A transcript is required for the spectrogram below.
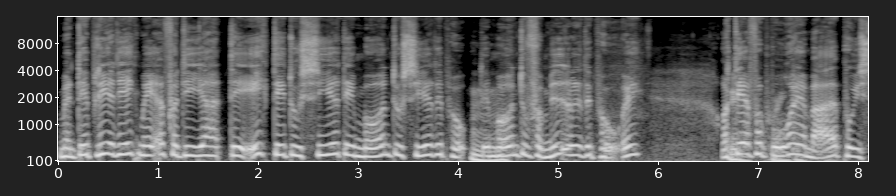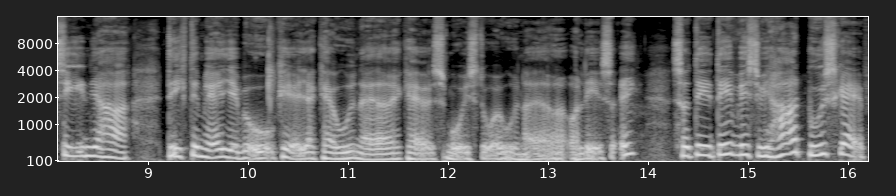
Men det bliver det ikke mere, fordi jeg, det er ikke det, du siger, det er måden, du siger det på. Mm. Det er måden, du formidler det på, ikke? Og Det er derfor bruger jeg meget poesien. Jeg har digte med at Jeppe Aukjær, jeg kan uden ad, jeg kan små historier uden ad og, og læse, ikke? Så det er det, hvis vi har et budskab,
